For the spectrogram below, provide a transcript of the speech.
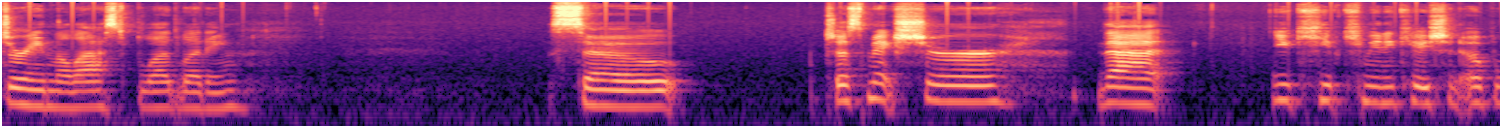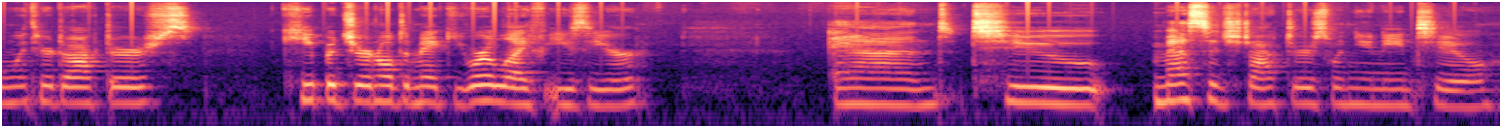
during the last bloodletting. So just make sure that you keep communication open with your doctors, keep a journal to make your life easier, and to message doctors when you need to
